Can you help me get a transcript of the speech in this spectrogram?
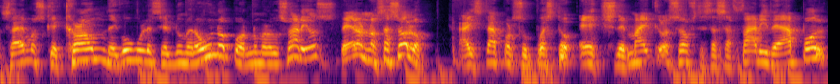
sabemos que Chrome de Google es el número uno por número de usuarios, pero no está solo. Ahí está, por supuesto, Edge de Microsoft, está Safari de Apple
